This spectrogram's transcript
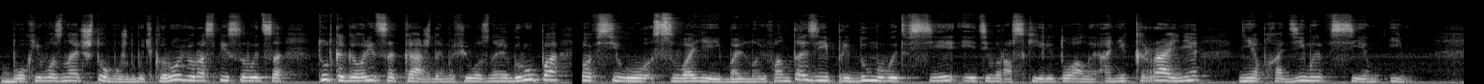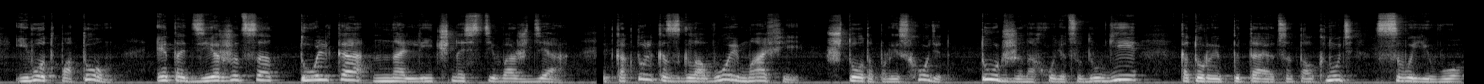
бог его знает что, может быть кровью расписывается. Тут, как говорится, каждая мафиозная группа по силу своей больной фантазии придумывает все эти воровские ритуалы. Они крайне необходимы всем им. И вот потом это держится только на личности вождя. Как только с главой мафии что-то происходит, тут же находятся другие, которые пытаются толкнуть своего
